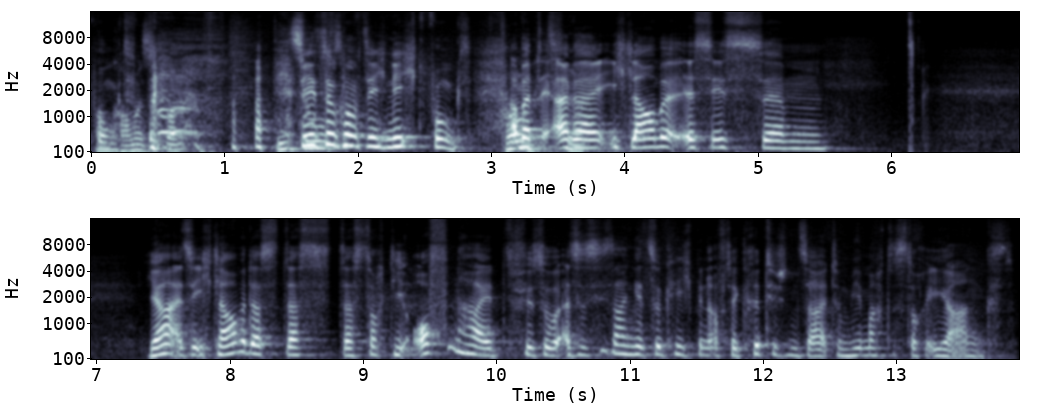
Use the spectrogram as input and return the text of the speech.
Punkt. die, Zukunft? die Zukunft sehe ich nicht, Punkt. Punkt aber, ja. aber ich glaube, es ist... Ähm, ja, also ich glaube, dass, dass, dass doch die Offenheit für so, also Sie sagen jetzt, okay, ich bin auf der kritischen Seite und mir macht es doch eher Angst.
